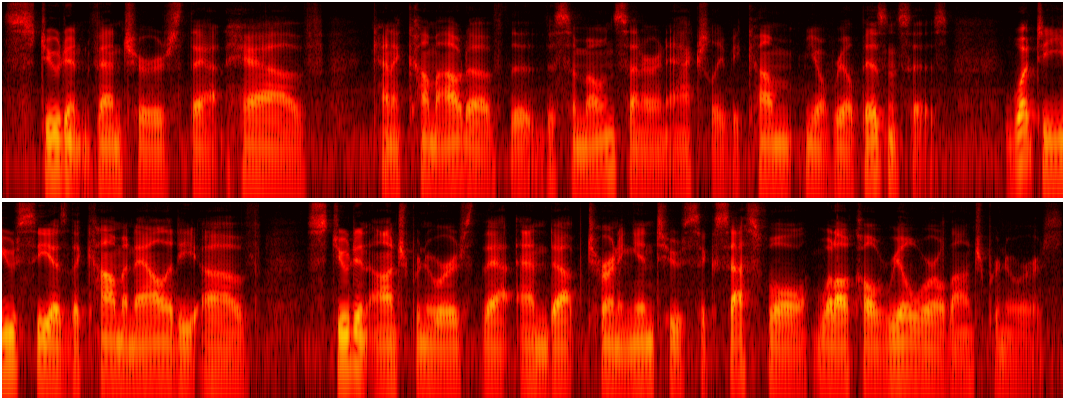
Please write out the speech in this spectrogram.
student ventures that have kind of come out of the, the Simone Center and actually become you know real businesses. What do you see as the commonality of student entrepreneurs that end up turning into successful, what I'll call real world entrepreneurs?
